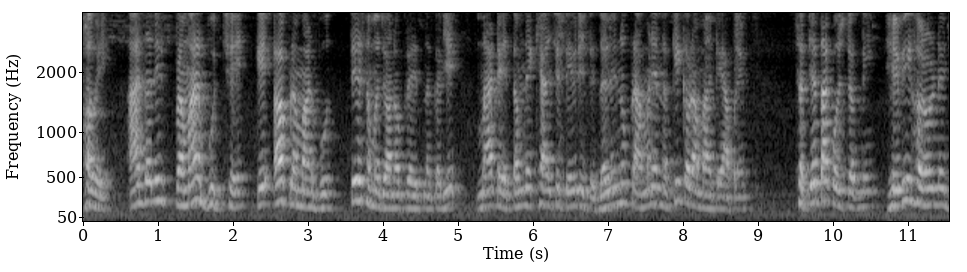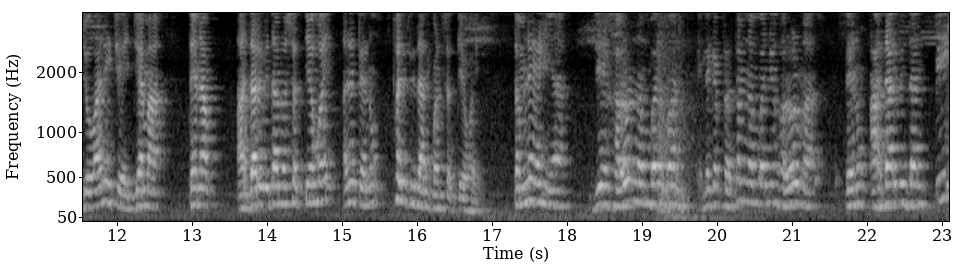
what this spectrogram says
હવે, આ દલીલ પ્રમાણભૂત છે કે અપ્રમાણભૂત તે સમજવાનો પ્રયત્ન કરીએ. માટે તમને ખ્યાલ છે તેવી રીતે દલીલનું પ્રામાણ્ય નક્કી કરવા માટે આપણે સત્યતા કોષ્ટકની હેવી હરોળને જોવાની છે, જેમાં તેના આધાર વિધાનો સત્ય હોય અને તેનું ફલિત વિધાન પણ સત્ય હોય. તમને અહીંયા જે હરોળ નંબર વન એટલે કે પ્રથમ નંબરની હરોળમાં તેનું આધાર વિધાન પી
